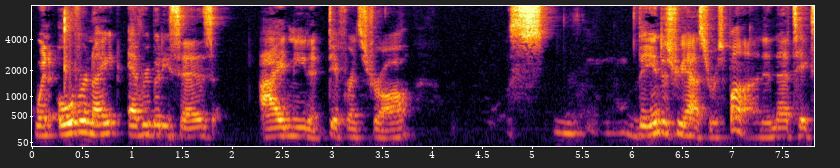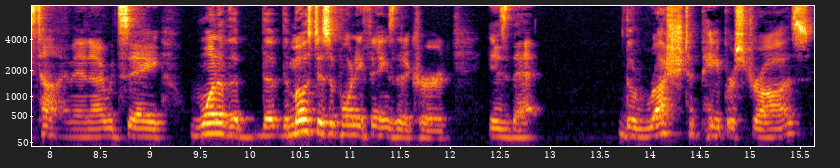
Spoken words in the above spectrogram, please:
When overnight everybody says, I need a different straw, the industry has to respond, and that takes time. And I would say one of the, the, the most disappointing things that occurred is that the rush to paper straws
